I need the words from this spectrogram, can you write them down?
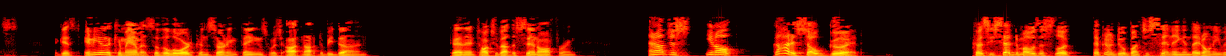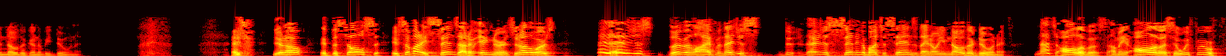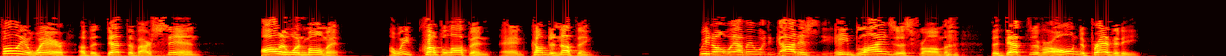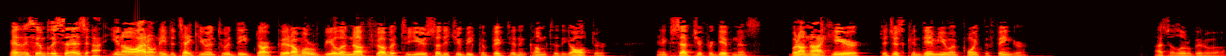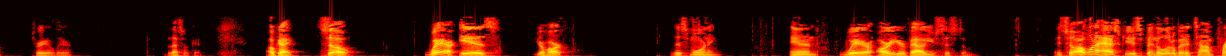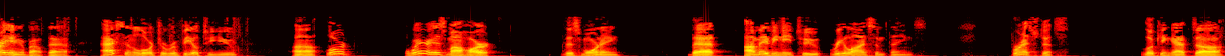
against any of the commandments of the Lord concerning things which ought not to be done. Okay, and then it talks about the sin offering. And I'm just, you know, God is so good. Because he said to Moses, Look, they're going to do a bunch of sinning and they don't even know they're going to be doing it. you know, if the soul, if somebody sins out of ignorance, in other words, they, they just living life and they just they're just sinning a bunch of sins and they don't even know they're doing it. And that's all of us. I mean, all of us, if we were fully aware of the depth of our sin, all in one moment, uh, we'd crumple up and, and come to nothing. We don't, I mean, God is, He blinds us from the depths of our own depravity. And He simply says, you know, I don't need to take you into a deep, dark pit. I'm going to reveal enough of it to you so that you be convicted and come to the altar and accept your forgiveness. But I'm not here to just condemn you and point the finger. That's a little bit of a trail there. But that's okay. Okay, so where is your heart this morning? And where are your value system? And so I want to ask you to spend a little bit of time praying about that, asking the Lord to reveal to you, uh, Lord, where is my heart this morning that I maybe need to realign some things. For instance, looking at uh,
